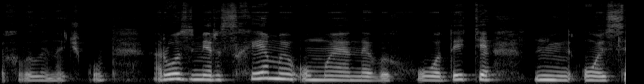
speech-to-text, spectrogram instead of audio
хвилиночку, розмір схеми у мене виходить ось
